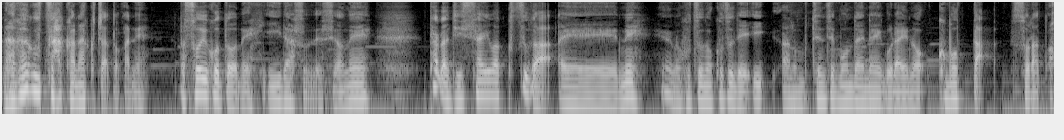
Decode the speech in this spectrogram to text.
長靴履かなくちゃとかね、そういうことをね、言い出すんですよね。ただ実際は靴が、えー、ね、あの普通の靴であの全然問題ないぐらいの曇った空と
